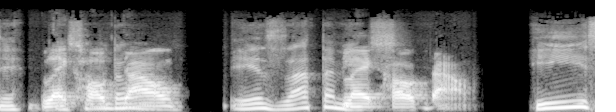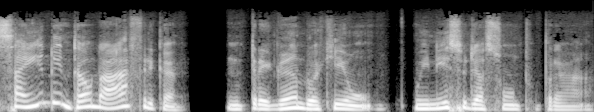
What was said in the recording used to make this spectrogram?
É, Black é Hawk um- Down. Exatamente. Black Hawk Down. E saindo então da África, entregando aqui um, o início de assunto para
